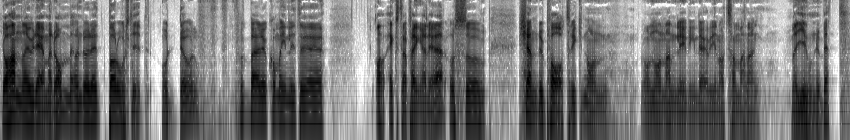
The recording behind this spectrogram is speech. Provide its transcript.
jag hamnade ju där med dem under ett par års tid. Och då började det komma in lite ja, extra pengar där. Och så kände Patrik någon, av någon anledning där i något sammanhang med Unibet.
